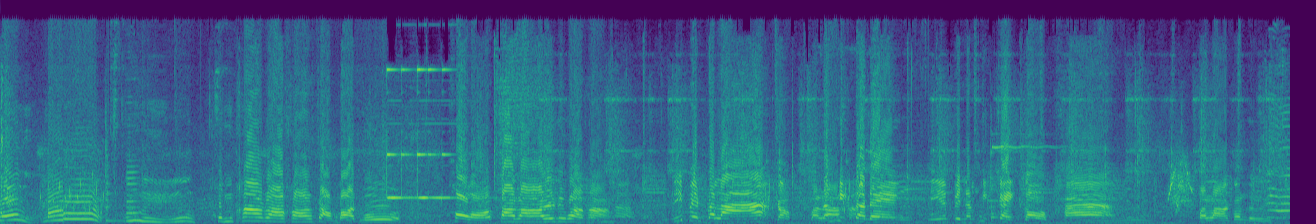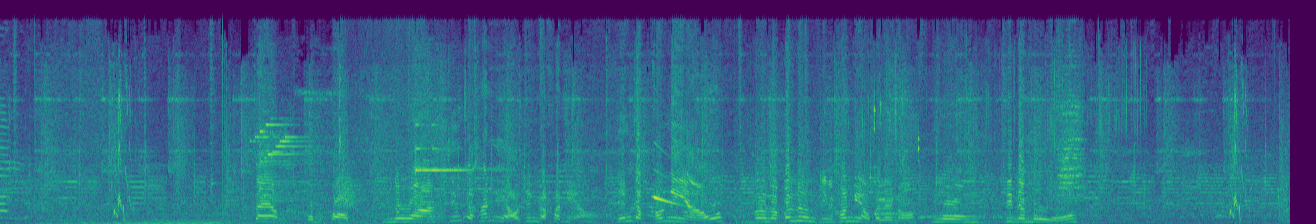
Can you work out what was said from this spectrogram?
นุ่มมากอื้อหือคุ้มค่าราคาสามบาทเวอร์ขอปลาร้าเลยดีกว่าค่ะนี่เป็นปลาร้ากับปลาร้าน้ำพริกค่ะตาแดง นี่เป็นน้ำพริกไก่กรอบค่ะ อืมปลาร้าก่อนเลยแซ่บกลมกล่อมนัวจิ้มกับข้าวเหนียวจิ้มกับข้าวเหนียวจิ้มกับข้าวเหนียวเออเราก็ลืมกินข้าวเหนียวไปเลยเนาะงงกินแต่หมูอื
